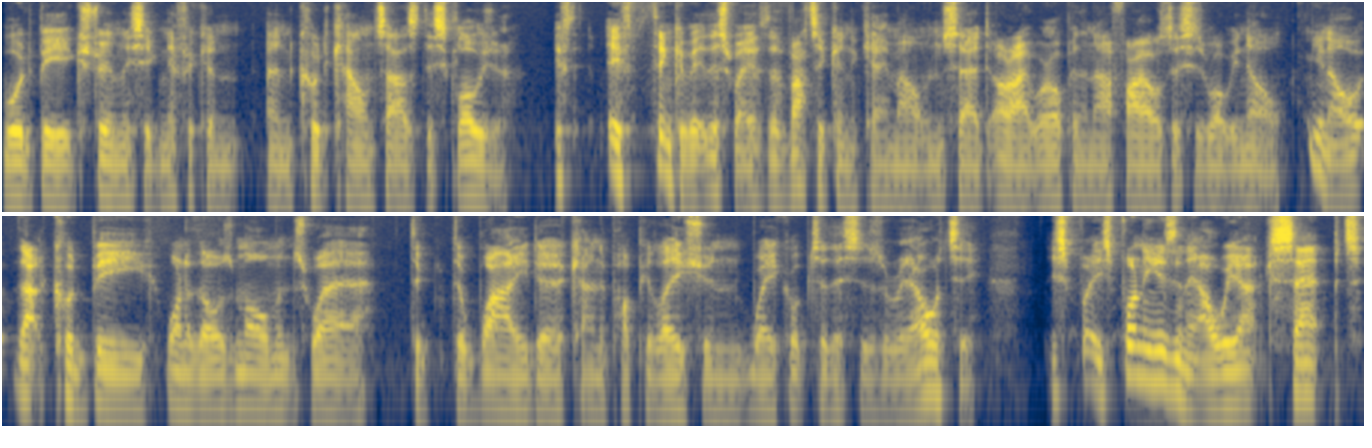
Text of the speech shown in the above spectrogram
would be extremely significant and could count as disclosure. If if think of it this way, if the Vatican came out and said, "All right, we're opening our files. This is what we know," you know, that could be one of those moments where the the wider kind of population wake up to this as a reality. It's it's funny, isn't it? How we accept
